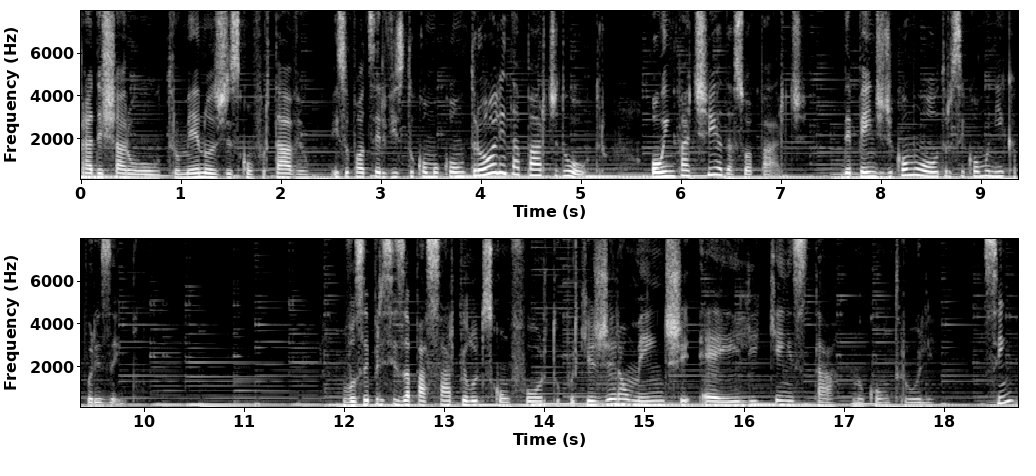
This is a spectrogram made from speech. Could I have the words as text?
para deixar o outro menos desconfortável, isso pode ser visto como controle da parte do outro ou empatia da sua parte. Depende de como o outro se comunica, por exemplo. Você precisa passar pelo desconforto porque geralmente é ele quem está no controle. Sim,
